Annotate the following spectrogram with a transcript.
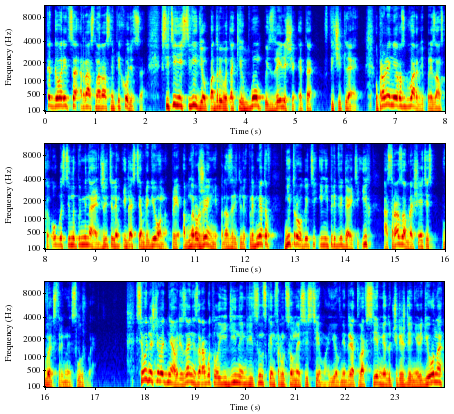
как говорится, раз на раз не приходится. В сети есть видео подрыва таких бомб, и зрелище это впечатляет. Управление Росгвардии по Рязанской области напоминает жителям и гостям региона, при обнаружении подозрительных предметов не трогайте и не передвигайте их, а сразу обращайтесь в экстренные службы. С сегодняшнего дня в Рязани заработала единая медицинская информационная система. Ее внедрят во все медучреждения региона.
